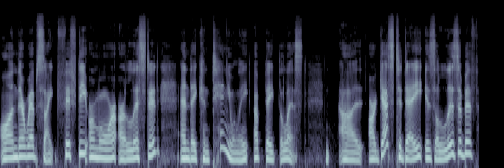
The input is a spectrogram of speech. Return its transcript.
on their website. 50 or more are listed, and they continually update the list. Uh, our guest today is Elizabeth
